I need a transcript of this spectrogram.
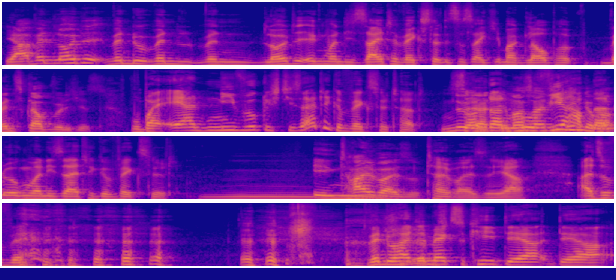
Ja, wenn Leute, wenn du, wenn, wenn Leute irgendwann die Seite wechseln, ist das eigentlich immer glaubhaft, wenn es glaubwürdig ist. Wobei er nie wirklich die Seite gewechselt hat. Nö, der hat sondern immer nur wir Ding haben dann gemacht. irgendwann die Seite gewechselt. In- teilweise. Teilweise, ja. Also wenn, wenn du halt merkst, okay, der, der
